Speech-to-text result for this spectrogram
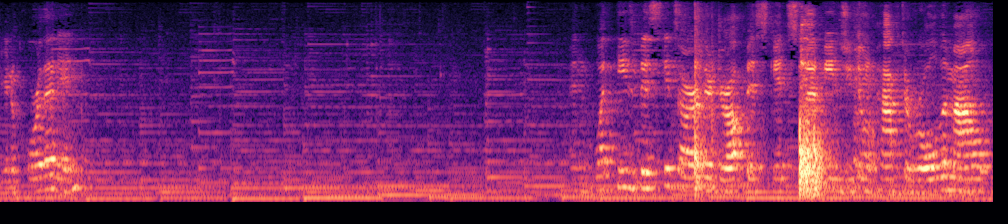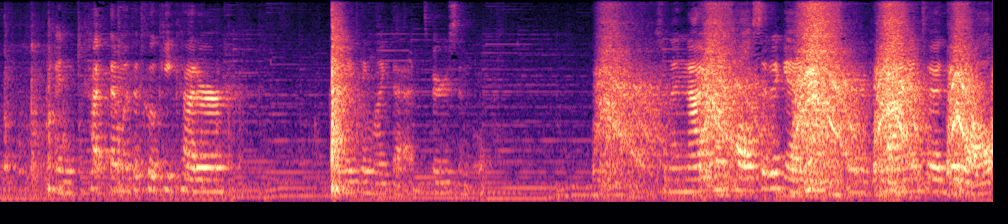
You're gonna pour that in. And what these biscuits are, they're drop biscuits, so that means you don't have to roll them out and cut them with a cookie cutter or anything like that. It's very simple. So then now you're going to pulse it again. You're going to combine into a dough ball.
